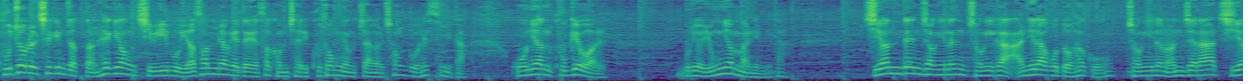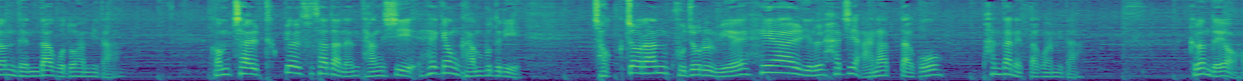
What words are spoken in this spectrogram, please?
구조를 책임졌던 해경 지휘부 6명에 대해서 검찰이 구속영장을 청구했습니다. 5년 9개월, 무려 6년 만입니다. 지연된 정의는 정의가 아니라고도 하고 정의는 언제나 지연된다고도 합니다. 검찰 특별수사단은 당시 해경 간부들이 적절한 구조를 위해 해야 할 일을 하지 않았다고 판단했다고 합니다. 그런데요,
